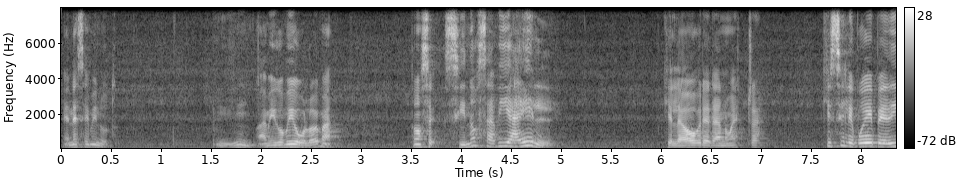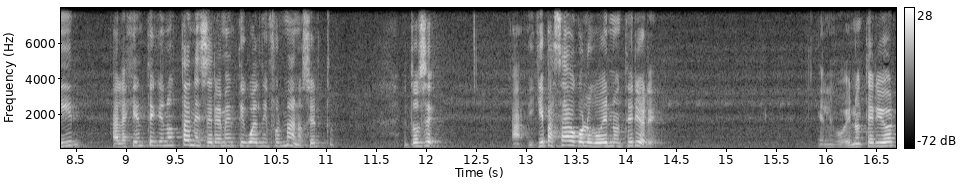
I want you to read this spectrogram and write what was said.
en ese minuto. Mm, amigo mío por lo demás. Entonces, si no sabía él que la obra era nuestra, ¿qué se le puede pedir a la gente que no está necesariamente igual de informada, ¿no es cierto? Entonces, ah, ¿y qué pasaba con los gobiernos anteriores? En el gobierno anterior,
